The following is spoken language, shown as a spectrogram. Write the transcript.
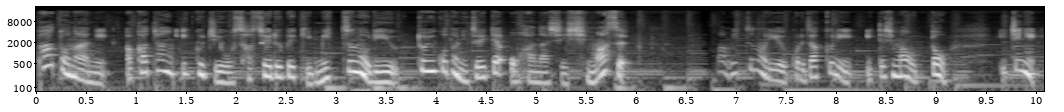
パートナーに赤ちゃん育児をさせるべき3つの理由ということについてお話しします、まあ、3つの理由これざっくり言ってしまうと1に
